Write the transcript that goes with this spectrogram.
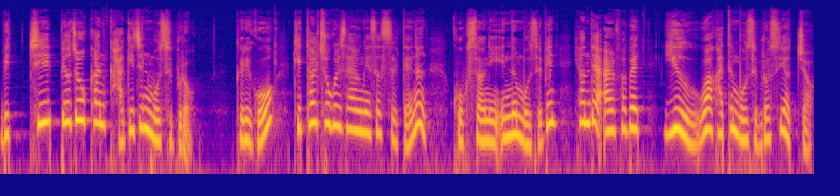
밑이 뾰족한 각이 진 모습으로, 그리고 깃털촉을 사용해서 쓸 때는 곡선이 있는 모습인 현대 알파벳 U와 같은 모습으로 쓰였죠.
